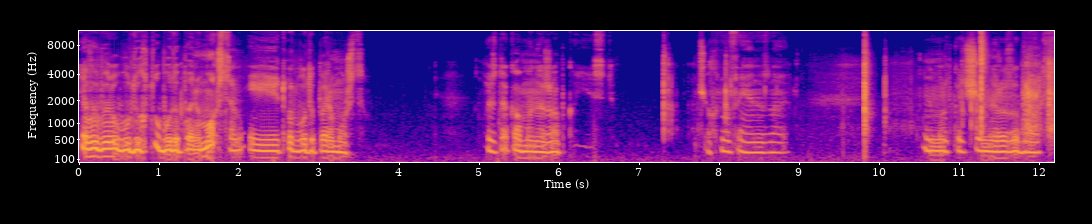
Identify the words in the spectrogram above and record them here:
Я виберу буду, хто буде переможцем, і тут буде переможцем. Ось така в мене жабка є. Чихнути, я не знаю. Може, ще не розібрався.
